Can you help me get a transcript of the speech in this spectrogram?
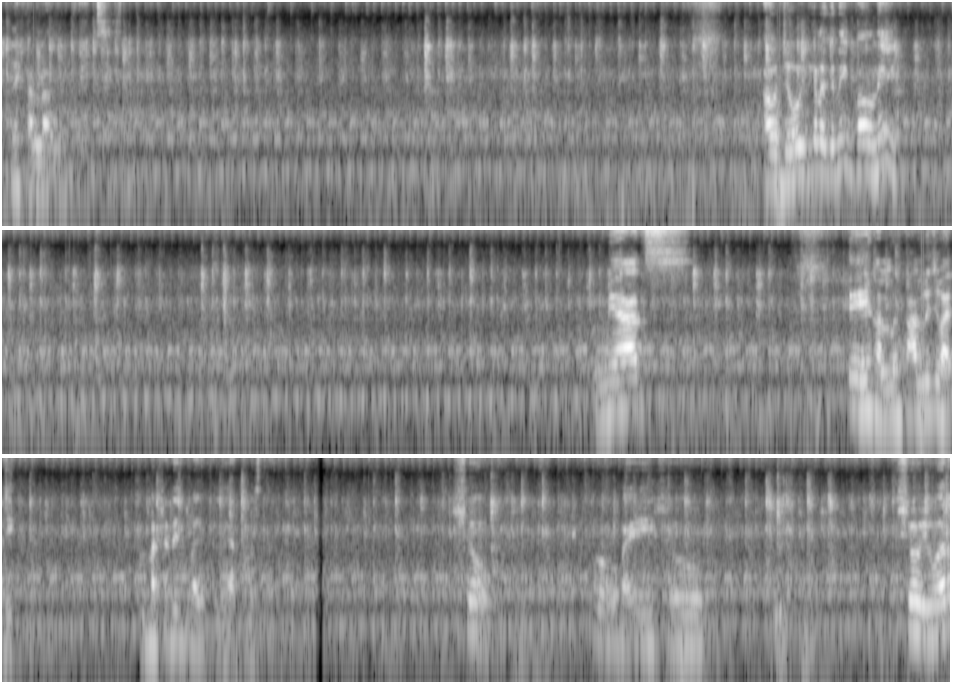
नाही खाल्ला अजून अहो जेवण केलं की नाही पाहू नाही मी आज ते हे खाल्लं आलूची भाजी बटाट्याची भाजी खाल्ली आज मस्त शो हो भाई शो शो युवर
